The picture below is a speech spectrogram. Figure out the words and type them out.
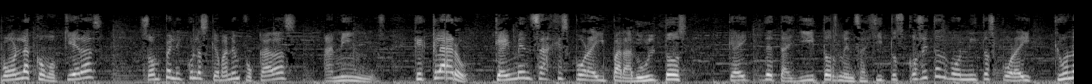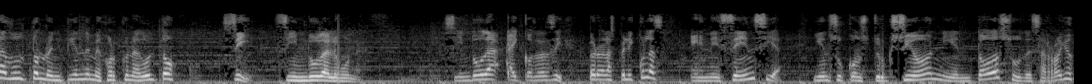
Ponla como quieras. Son películas que van enfocadas a niños. Que claro, que hay mensajes por ahí para adultos. Que hay detallitos, mensajitos, cositas bonitas por ahí. Que un adulto lo entiende mejor que un adulto. Sí, sin duda alguna. Sin duda hay cosas así, pero las películas en esencia y en su construcción y en todo su desarrollo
